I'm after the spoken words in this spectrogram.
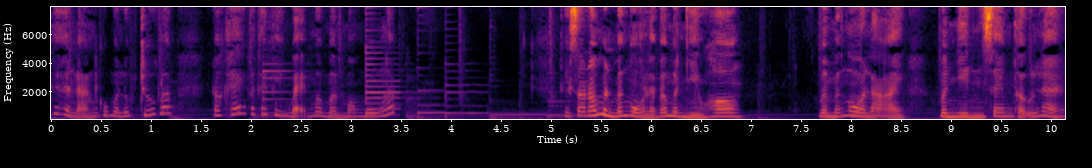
cái hình ảnh của mình lúc trước lắm. Nó khác với cái phiên bản mà mình mong muốn lắm. Thì sau đó mình mới ngồi lại với mình nhiều hơn. Mình mới ngồi lại mình nhìn xem thử là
